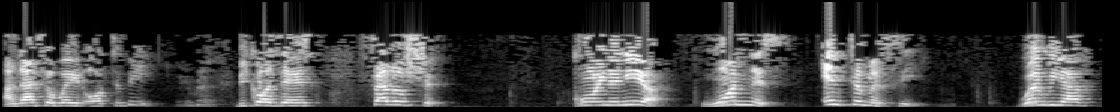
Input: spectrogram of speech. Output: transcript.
And that's the way it ought to be. Amen. Because there's fellowship, koinonia, oneness, intimacy. When we have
